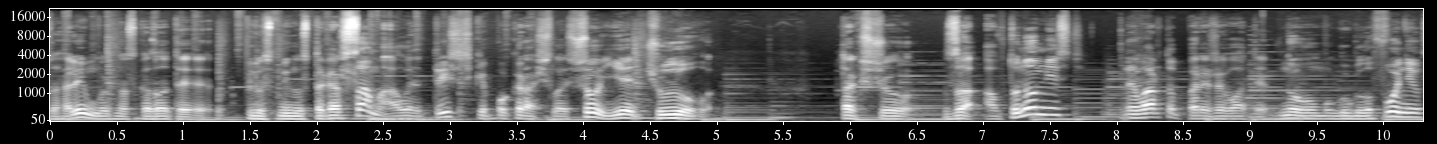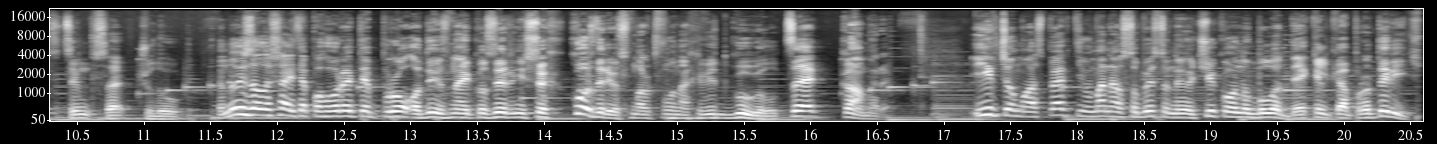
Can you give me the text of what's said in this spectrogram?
Взагалі можна сказати, плюс-мінус така ж сама, але трішечки покращилась, що є чудово. Так що за автономність не варто переживати. В новому Google фоні з цим все чудово. Ну і залишається поговорити про один з найкозирніших козирів в смартфонах від Google це камери. І в цьому аспекті в мене особисто неочікувано було декілька протиріч.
